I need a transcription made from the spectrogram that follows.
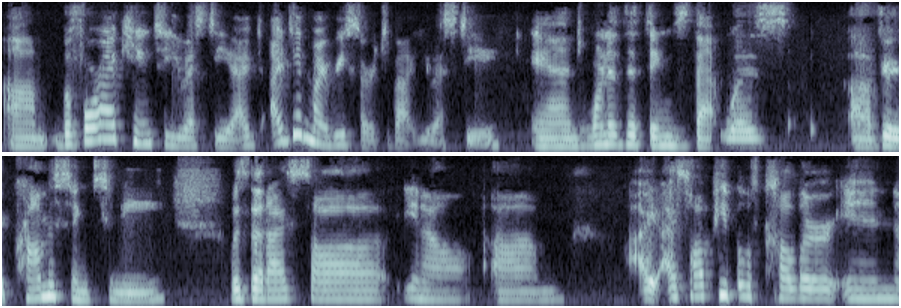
Um, before I came to USD, I, I, did my research about USD, and one of the things that was uh, very promising to me was that I saw, you know, um, I, I, saw people of color in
